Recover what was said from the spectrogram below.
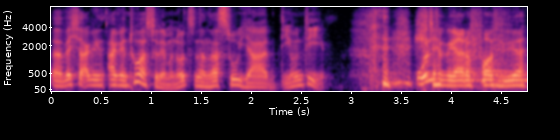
Äh, welche Agentur hast du denn benutzt? Und dann sagst du, ja, die und die ich stelle mir gerade vor, wie wir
